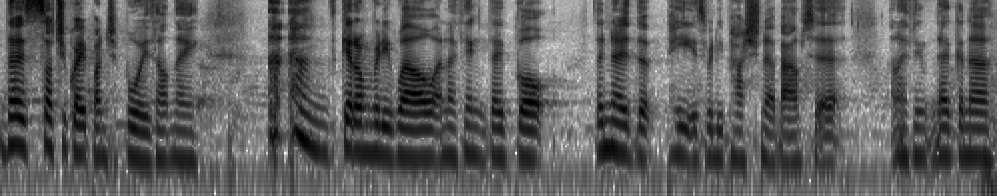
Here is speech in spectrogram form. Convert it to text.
they're such a great bunch of boys, aren't they? Get on really well, and I think they've got. They know that Pete is really passionate about it, and I think they're gonna.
